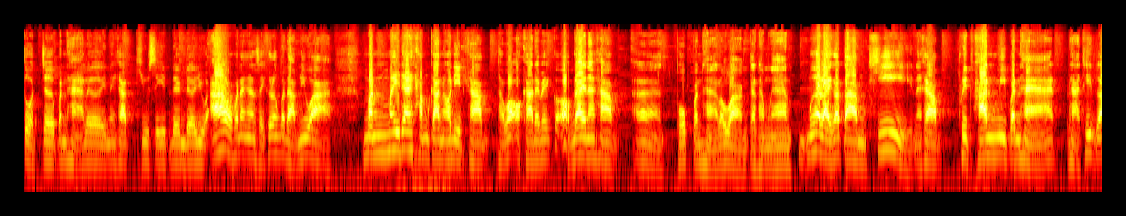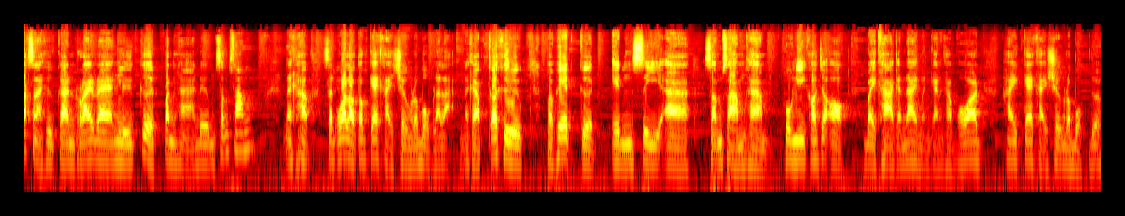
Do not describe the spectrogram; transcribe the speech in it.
ตรวจเจอปัญหาเลยนะครับ QC เดินเดินอยู่อ้าวพนักงานใส่เครื่องประดับนี่ว่า มันไม่ได้ทำการออดิตครับถามว่าออกคาได้ไหมก็ออกได้นะครับพบปัญหาระหว่างการทำงาน เมื่อไรก็ตามที่นะครับผลิตภัณฑ์มีปัญหาปัญหาที่ลักษณะคือการร้ายแรง หรือเกิดปัญหาเดิมซ้ำๆ นะครับแสดงว่าเราต้องแก้ไขเชิงระบบแล้วล่ะนะครับก็คือประเภทเกิด NCR ซ้ำๆครับพวกนี้เขาจะออกใบคากันได้เหมือนกันครับ เพราะว่าให้แก้ไขเชิงระบบด้วย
